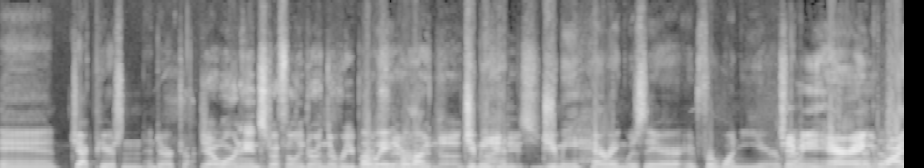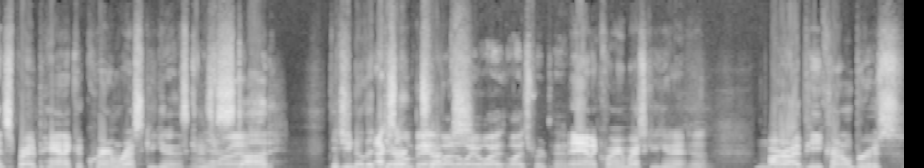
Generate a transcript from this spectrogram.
And Jack Pearson and Derek Trucks. Yeah, Warren Haynes definitely during the rebirth. Oh wait, there hold on. In the Jimmy Hen- Jimmy Herring was there for one year. Jimmy Herring, widespread panic, aquarium rescue unit. This guy's Yeah. a Right. stud. Did you know that Excellent Derek band, Trucks, by the way. Wide, widespread panic. And aquarium rescue unit. Yeah. Mm-hmm. R.I.P. Colonel Bruce.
